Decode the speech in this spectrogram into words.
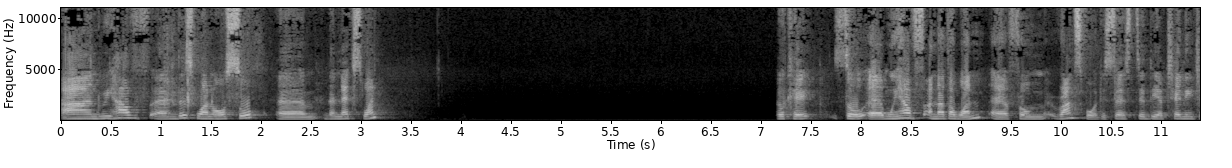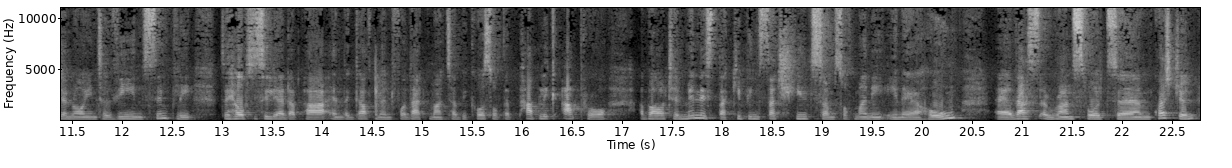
And we have um, this one also, um, the next one. Okay, so um, we have another one uh, from Ransford. It says, Did the Attorney General intervene simply to help Cecilia Dapaah and the government for that matter because of the public uproar about a minister keeping such huge sums of money in her home? Uh, that's a Ransford's um, question.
